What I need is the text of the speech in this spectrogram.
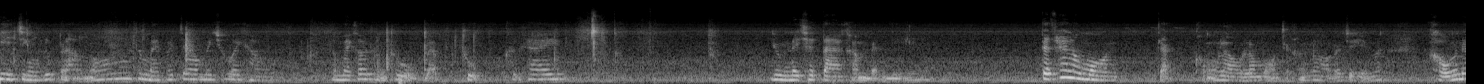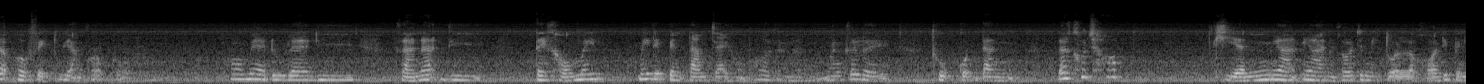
มีจริงหรือเปล่าเนาะทำไมพระเจ้าไม่ช่วยเขาทำไมเขาถึงถูกแบบถูกคือคล้ายอยู่ในชะตากรรมแบบนี้ แต่ถ้าเรามองจากของเราเรามองจากข้างนอกเราจะเห็นว่า เขาเนี่ยเพอร์เฟกทุกอย่างครอบครัว พ่อแม่ดูแลดีฐานะดี แต่เขาไม่ไม่ได้เป็นตามใจของพ่อทางนั้น มันก็เลยถูกกดดัน แล้วเขาชอบเขียนงานงานของเขาจะมีตัวละครที่เป็น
